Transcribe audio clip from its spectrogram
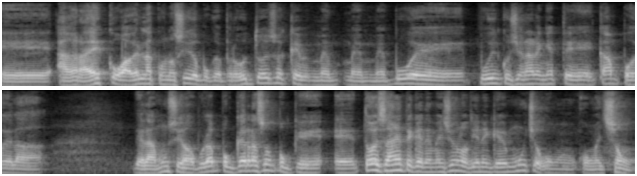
eh, agradezco haberla conocido porque producto de eso es que me, me- me pude, pude incursionar en este campo de la, de la música popular. ¿Por qué razón? Porque eh, toda esa gente que te menciono tiene que ver mucho con, con el son.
